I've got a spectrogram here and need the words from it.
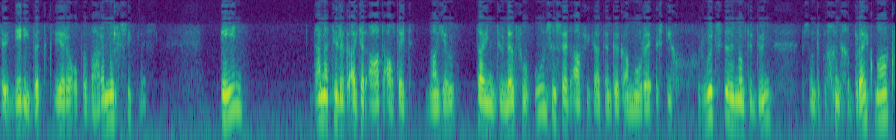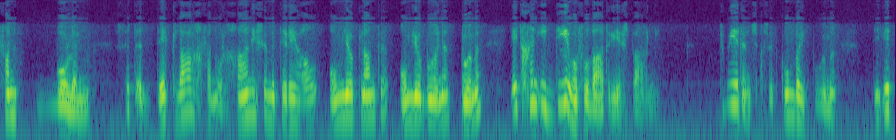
net die wit klere op 'n warmer siklus. En dan natuurlik uiteraard altyd na jou tuin toe. Nou vir ons in Suid-Afrika dink ek amore is die grootste ding om te doen is om te begin gebruik maak van mollem. Sit 'n deklaag van organiese materiaal om jou plante, om jou bone, bome. Jy het geen idee hoeveel water jy spaar nie. Tweedens, as dit kom by bome, jy weet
